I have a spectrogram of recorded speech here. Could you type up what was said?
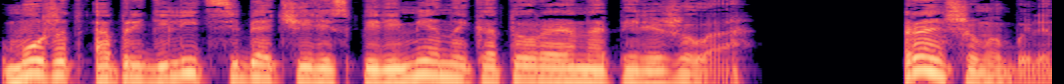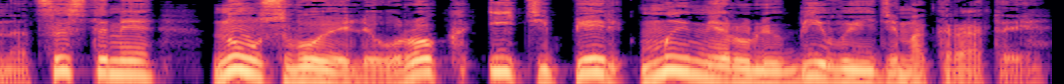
может определить себя через перемены, которые она пережила. Раньше мы были нацистами, но усвоили урок, и теперь мы миролюбивые демократы.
